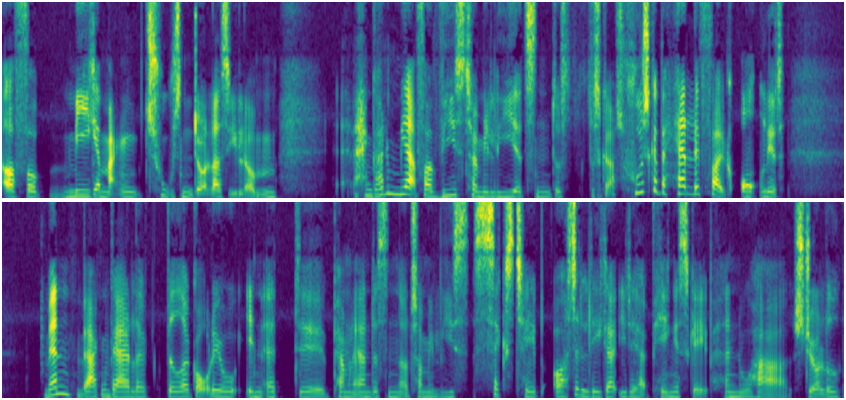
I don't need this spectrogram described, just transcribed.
at få mega mange tusind dollars i lommen. Han gør det mere for at vise Tommy Lee, at sådan, du, du skal også huske at behandle folk ordentligt. Men hverken værre eller bedre går det jo, end at øh, Pamela Andersen og Tommy Lees sextape også ligger i det her pengeskab, han nu har stjålet.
